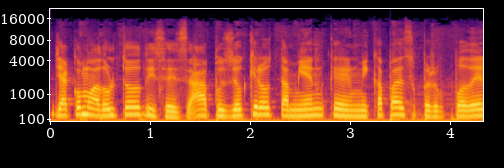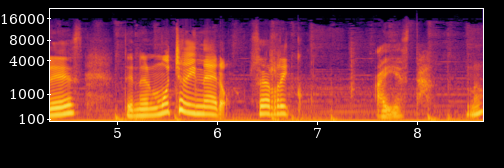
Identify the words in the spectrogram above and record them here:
ya como adulto dices, ah, pues yo quiero también que en mi capa de superpoderes tener mucho dinero, ser rico ahí está, ¿no?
